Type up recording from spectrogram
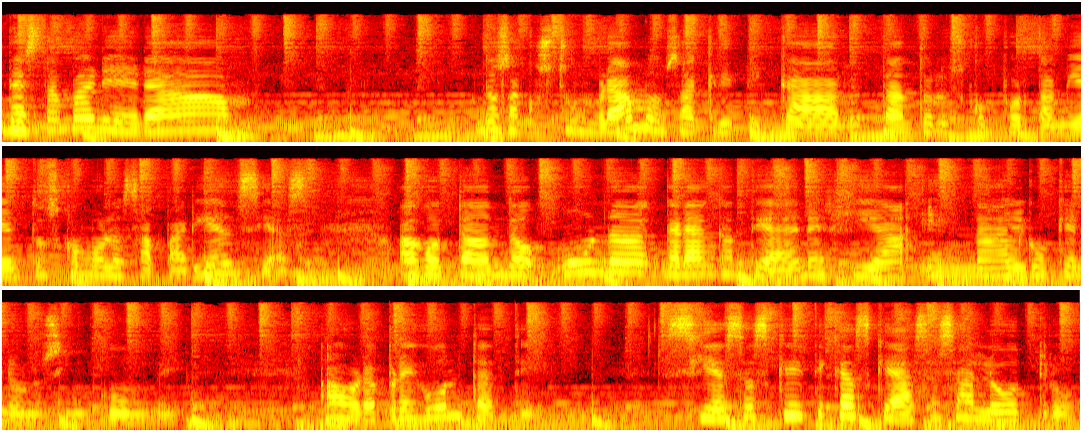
De esta manera nos acostumbramos a criticar tanto los comportamientos como las apariencias, agotando una gran cantidad de energía en algo que no nos incumbe. Ahora pregúntate, si esas críticas que haces al otro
